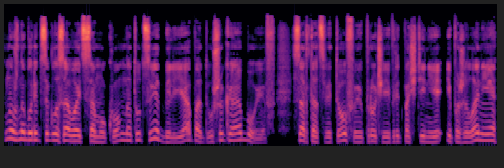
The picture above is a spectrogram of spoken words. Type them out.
Нужно будет согласовать саму комнату, цвет белья, подушек и обоев, сорта цветов и прочие предпочтения и пожелания,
